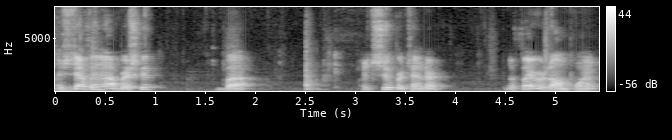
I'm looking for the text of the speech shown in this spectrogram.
It's definitely not brisket, but it's super tender. The flavor's on point.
